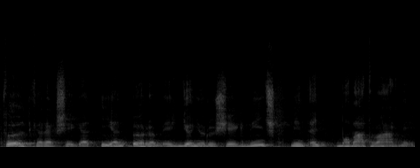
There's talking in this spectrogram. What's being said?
földkerekségen ilyen öröm és gyönyörűség nincs, mint egy babát várni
